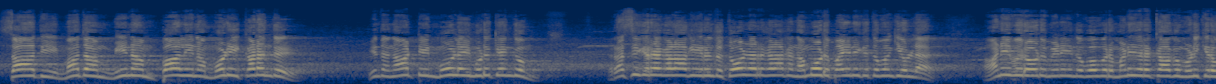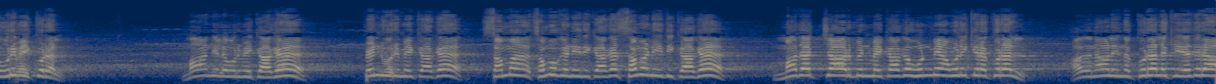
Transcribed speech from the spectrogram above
சாதி மதம் இனம் பாலினம் மொழி கடந்து இந்த நாட்டின் மூளை முடுக்கெங்கும் ரசிகர்களாக இருந்து தோழர்களாக நம்மோடு பயணிக்க துவங்கியுள்ள அனைவரோடும் இணைந்த ஒவ்வொரு மனிதருக்காகவும் ஒழிக்கிற உரிமை குரல். மாநில உரிமைக்காக பெண் உரிமைக்காக சம சமூக நீதிக்காக சமநீதிக்காக மதச்சார்பின்மைக்காக உண்மையா ஒழிக்கிற குரல். அதனால் இந்த குரலுக்கு எதிரா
